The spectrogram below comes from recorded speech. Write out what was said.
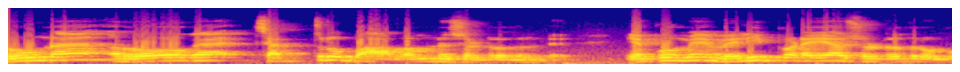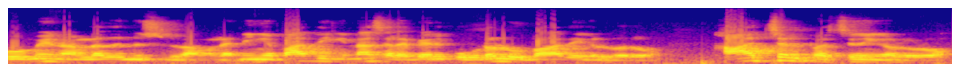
ருண ரோக சத்ரு பாவம்னு சொல்றது உண்டு எப்பவுமே வெளிப்படையா சொல்றது ரொம்பவுமே நல்லதுன்னு சொல்லுவாங்கல்ல. நீங்க பாத்தீங்கன்னா சில பேருக்கு உடல் உபாதைகள் வரும் காய்ச்சல் பிரச்சனைகள் வரும்.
